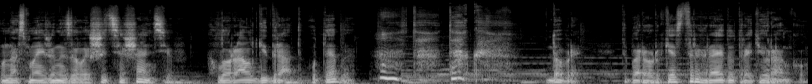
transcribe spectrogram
у нас майже не залишиться шансів. Хлоралгідрат у тебе? А, та, так, Добре. Тепер оркестр грає до третього ранку.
